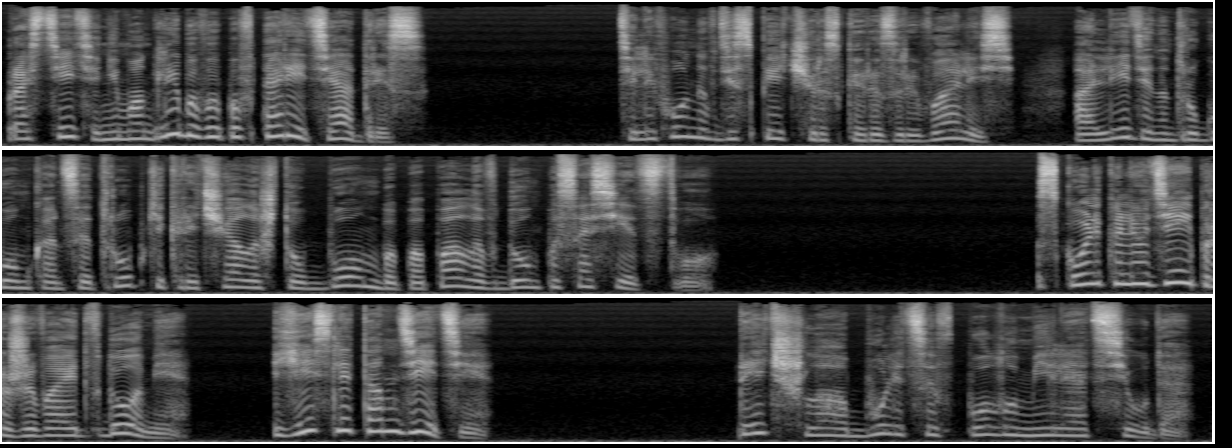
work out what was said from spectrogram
«Простите, не могли бы вы повторить адрес?» Телефоны в диспетчерской разрывались, а леди на другом конце трубки кричала, что бомба попала в дом по соседству. «Сколько людей проживает в доме? Есть ли там дети?» Речь шла об улице в полумиле отсюда —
